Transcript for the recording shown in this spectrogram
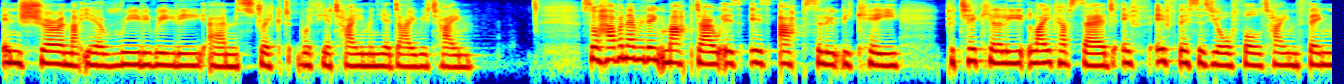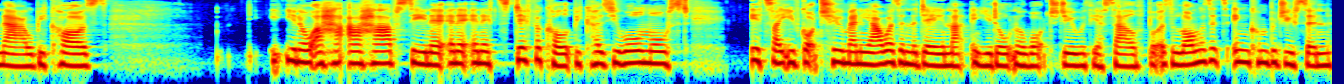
ensuring that you're really, really um, strict with your time and your diary time. So having everything mapped out is is absolutely key particularly like I've said if if this is your full-time thing now because you know I, I have seen it and it and it's difficult because you almost it's like you've got too many hours in the day and that you don't know what to do with yourself but as long as it's income producing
